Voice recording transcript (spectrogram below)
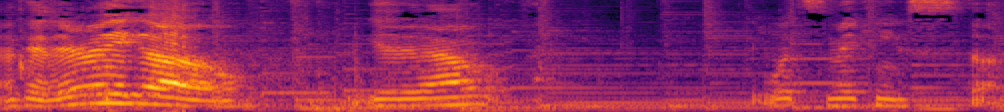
Okay, there we go. Get it out. What's making you stuck?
